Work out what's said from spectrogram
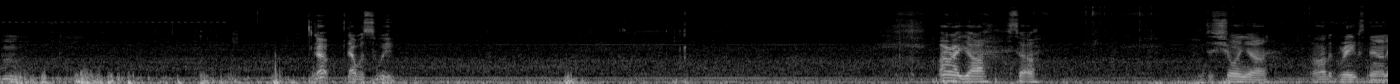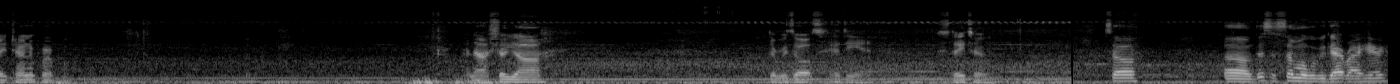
Mm. Yep, that was sweet. All right, y'all. So, I'm just showing y'all all the grapes now. They turning purple. And I'll show y'all the results at the end. Stay tuned. So, um, this is some of what we got right here.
